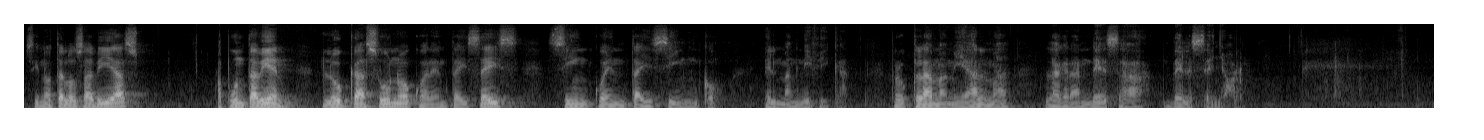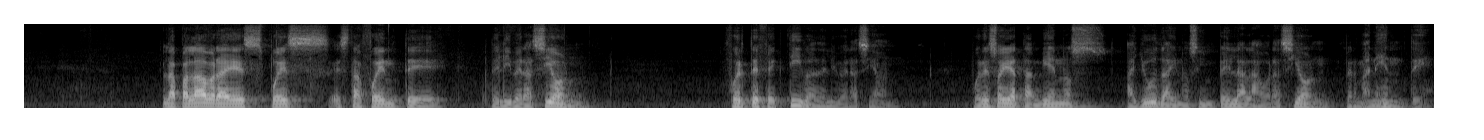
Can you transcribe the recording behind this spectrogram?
Si no te lo sabías, apunta bien, Lucas 1, 46 55, el Magnífica. Proclama mi alma la grandeza del Señor. La palabra es pues esta fuente de liberación, fuerte efectiva de liberación. Por eso ella también nos ayuda y nos impela a la oración permanente.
